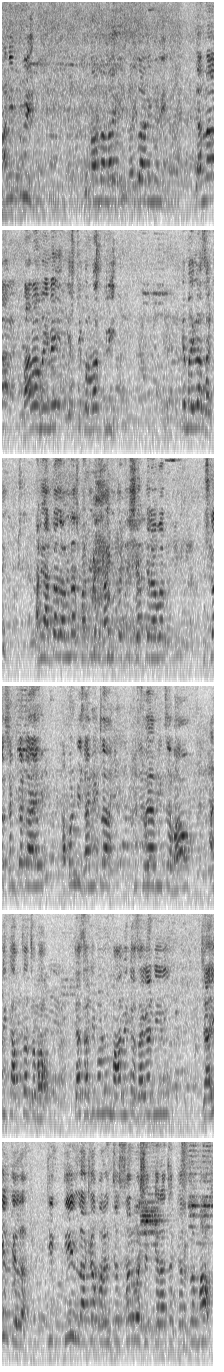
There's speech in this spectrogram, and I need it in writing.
आणि मुली मुलांना नाही महिला आणि मुली यांना बारा महिने एस टी प्रवास फ्री हे महिलासाठी. आणि आता अविनाश पाटीलने सांगितलं की शेतकऱ्यावर पुष्कळ संकट आहे. आपण मी सांगितलं की सोयाबीनचा भाव आणि कापसाचा भाव. त्यासाठी म्हणून महाविकास आघाडीने जाहीर केलं की तीन लाखापर्यंत सर्व शेतकऱ्याचं कर्ज माफ.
